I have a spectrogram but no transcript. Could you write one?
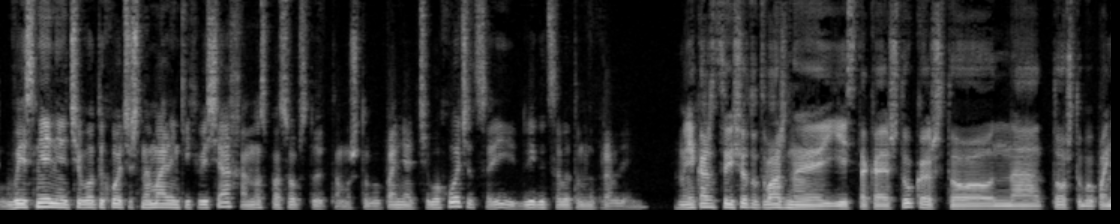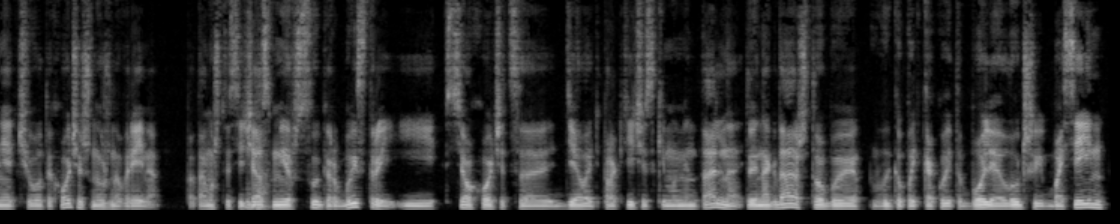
Выяснение, чего ты хочешь на маленьких вещах, оно способствует тому, чтобы понять, чего хочется, и двигаться в этом направлении. Мне кажется, еще тут важная есть такая штука, что на то, чтобы понять, чего ты хочешь, нужно время. Потому что сейчас да. мир супер быстрый, и все хочется делать практически моментально, то иногда, чтобы выкопать какой-то более лучший бассейн,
